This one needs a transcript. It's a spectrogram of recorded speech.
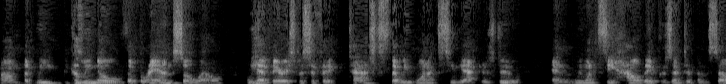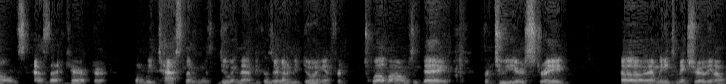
Um, but we, because we know the brand so well, we had very specific tasks that we wanted to see the actors do, and we wanted to see how they presented themselves as that character when we tasked them with doing that, because they're going to be doing it for 12 hours a day for two years straight, uh, and we need to make sure you know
